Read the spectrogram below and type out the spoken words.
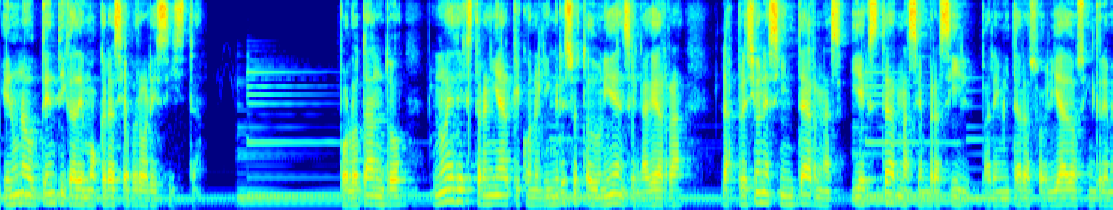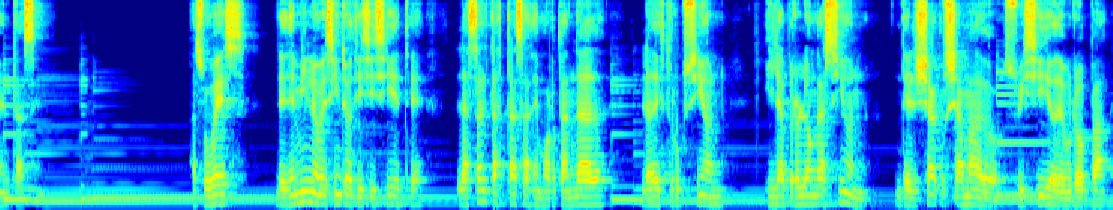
en una auténtica democracia progresista. Por lo tanto, no es de extrañar que con el ingreso estadounidense en la guerra, las presiones internas y externas en Brasil para imitar a sus aliados se incrementasen. A su vez, desde 1917, las altas tasas de mortandad, la destrucción y la prolongación del ya llamado suicidio de Europa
